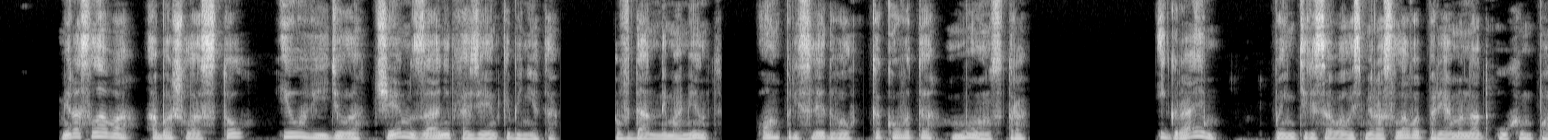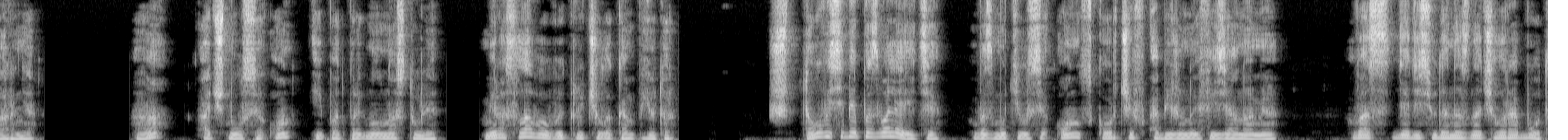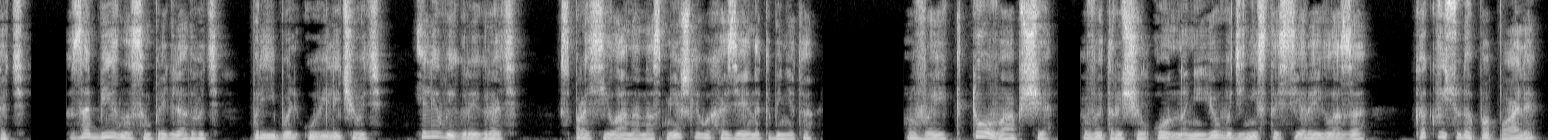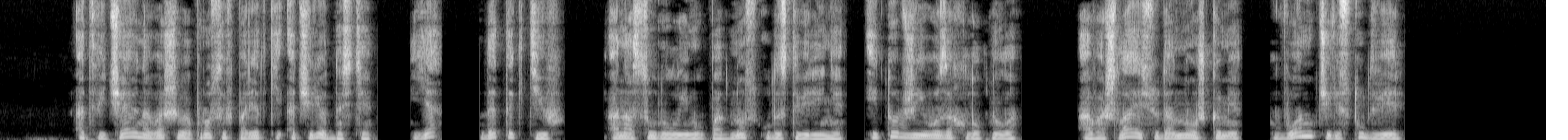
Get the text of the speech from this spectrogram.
Мирослава обошла стол и увидела, чем занят хозяин кабинета. В данный момент он преследовал какого-то монстра. «Играем?» поинтересовалась Мирослава прямо над ухом парня. «А?» – очнулся он и подпрыгнул на стуле. Мирослава выключила компьютер. «Что вы себе позволяете?» – возмутился он, скорчив обиженную физиономию. «Вас дядя сюда назначил работать, за бизнесом приглядывать, прибыль увеличивать или в игры играть?» – спросила она насмешливо хозяина кабинета. «Вы кто вообще?» Вытаращил он на нее водянисто-серые глаза. «Как вы сюда попали?» «Отвечаю на ваши вопросы в порядке очередности. Я детектив». Она сунула ему под нос удостоверение и тут же его захлопнула. А вошла я сюда ножками, вон через ту дверь.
